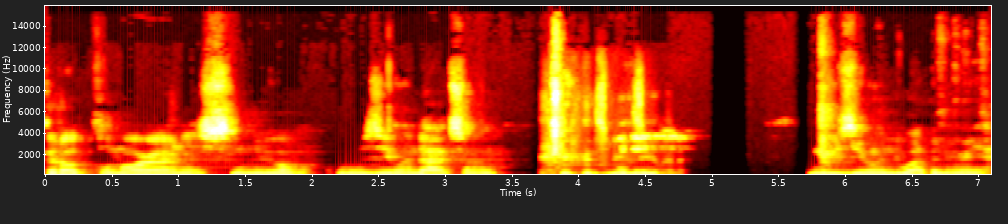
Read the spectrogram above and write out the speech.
good old Temuera and his New New Zealand accent, it's New Zealand. New Zealand weaponry.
